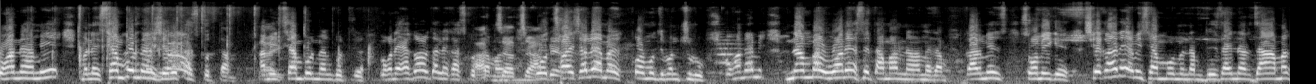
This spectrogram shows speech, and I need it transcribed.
ওখানে আমি মানে স্যাম্পল ম্যান হিসেবে কাজ করতাম। আমি স্যাম্পল ম্যান করতাম ওখানে এগারো সালে কাজ করতাম আচ্ছা। আচ্ছা, ও ছয় সালে আমার কর্মজীবন শুরু। ওখানে আমি নাম্বার ওয়ানে আছে তামার নাম ম্যাডাম গার্মেন্টস শ্রমিকের। সেখানে আমি স্যাম্পল ম্যাডাম ডিজাইনার যা আমার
